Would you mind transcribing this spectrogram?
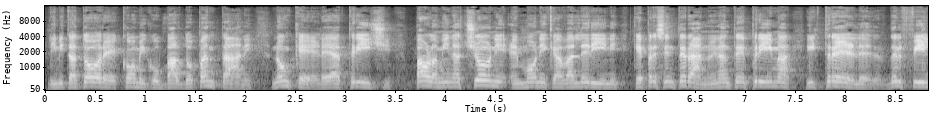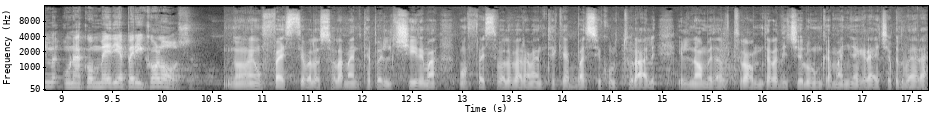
l'imitatore e comico Baldo Pantani, nonché le attrici Paola Minaccioni e Monica Vallerini che presenteranno in anteprima il trailer del film Una commedia pericolosa non è un festival solamente per il cinema, ma un festival veramente che ha basi culturali. Il nome d'altronde la dice lunga, Magna Grecia, dove era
